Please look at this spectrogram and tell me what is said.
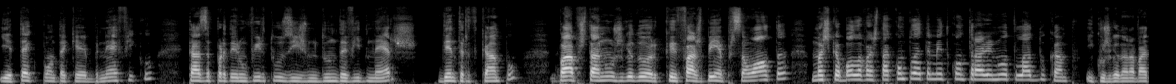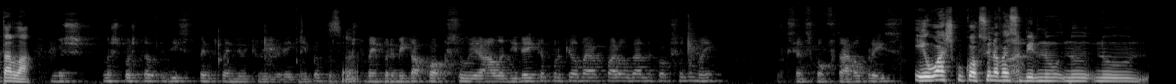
E até que ponto é que é benéfico? Estás a perder um virtuosismo de um David Neres dentro de campo para apostar num jogador que faz bem a pressão alta, mas que a bola vai estar completamente contrária no outro lado do campo e que o jogador não vai estar lá. Mas, mas depois disso depende também do equilíbrio da equipa, porque depois também permite ao Coxu ir à ala direita porque ele vai ocupar o lugar do Coxu no meio. Porque sente-se confortável para isso. Eu acho que o Coxu não vai Não é? subir no, no, no,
